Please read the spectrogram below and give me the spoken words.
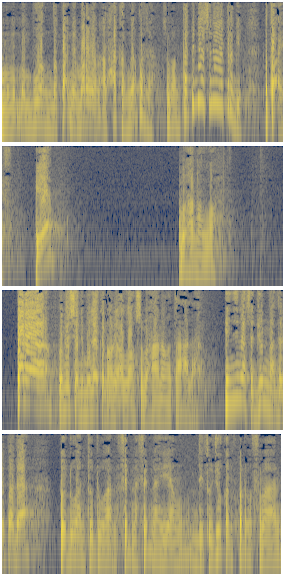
membuang bapaknya Marwan Al-Hakam, enggak pernah. Subhan. Tapi dia sendiri pergi ke Taif. Ya. Subhanallah. Para pemirsa dimuliakan oleh Allah Subhanahu wa taala. Inilah sejumlah daripada tuduhan-tuduhan, fitnah-fitnah yang ditujukan kepada Utsman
